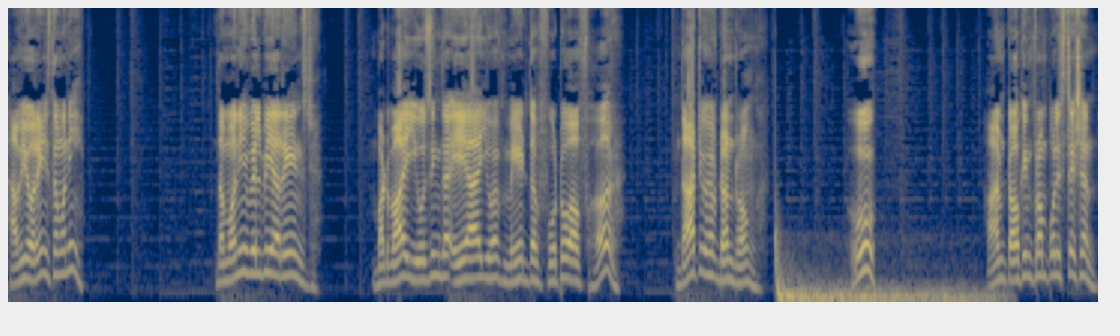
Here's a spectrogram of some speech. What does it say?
Have you arranged the money? The money will be arranged. But by using the AI, you have made the photo of her. That you have done wrong. Who? I'm talking from police station.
